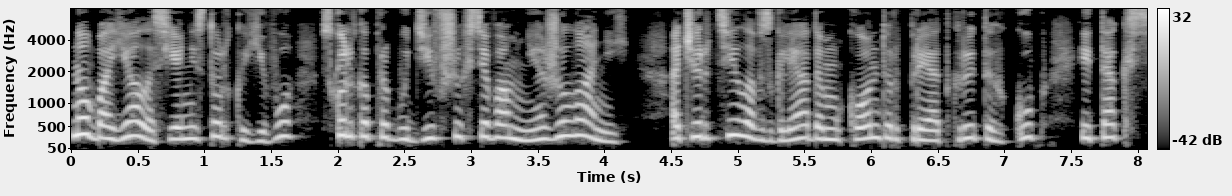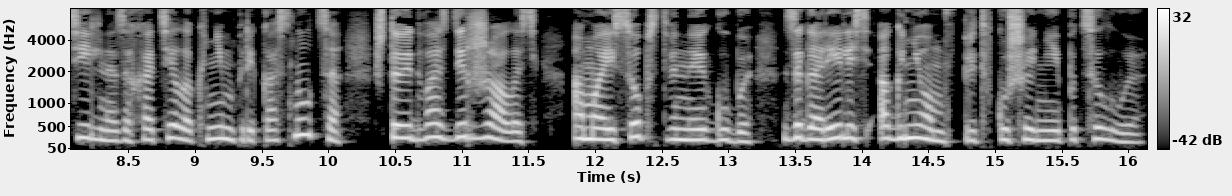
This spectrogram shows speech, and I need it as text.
но боялась я не столько его, сколько пробудившихся во мне желаний. Очертила взглядом контур приоткрытых губ и так сильно захотела к ним прикоснуться, что едва сдержалась, а мои собственные губы загорелись огнем в предвкушении поцелуя.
